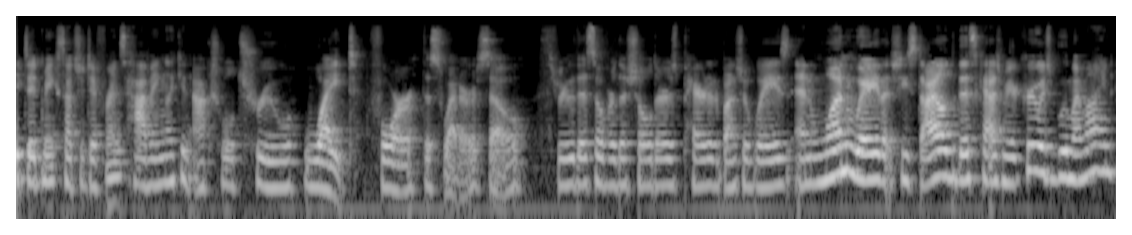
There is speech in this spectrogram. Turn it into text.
it did make such a difference having like an actual true white for the sweater. So threw this over the shoulders, paired it a bunch of ways, and one way that she styled this cashmere crew, which blew my mind,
